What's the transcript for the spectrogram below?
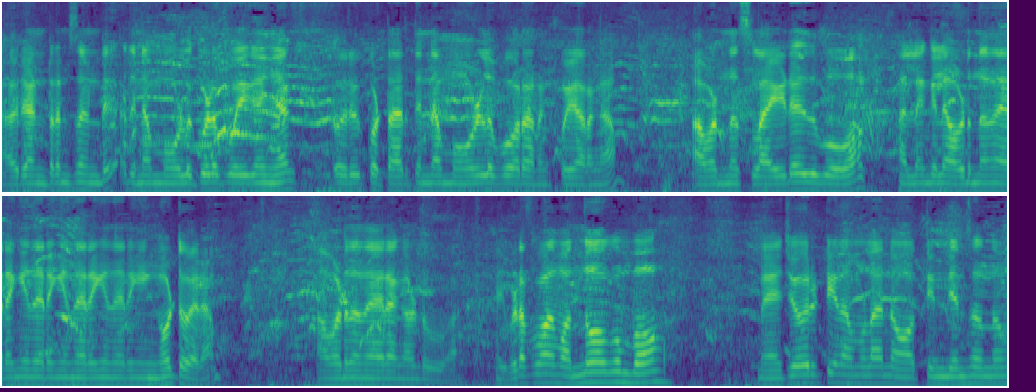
ആ ഒരു എൻട്രൻസ് ഉണ്ട്. അതിന്റെ മുകളിൽ കൂടെ പോയി കഴിഞ്ഞാൽ ഒരു കൊട്ടാരത്തിന്റെ മുകളിൽ പോയി ഇറങ്ങാം. അവിടുന്ന് സ്ലൈഡ് ചെയ്ത് പോവാം. അല്ലെങ്കിൽ അവിടുന്ന് നിരങ്ങി നിരങ്ങി നിരങ്ങി നിരങ്ങി ഇങ്ങോട്ട് വരാം. അവിടുന്ന് നേരെ അങ്ങോട്ട് പോവാം. ഇവിടെ പോ വന്നു നോക്കുമ്പോൾ മേജോറിറ്റി നമ്മളെ നോർത്ത് ഇന്ത്യൻസ് എന്നും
